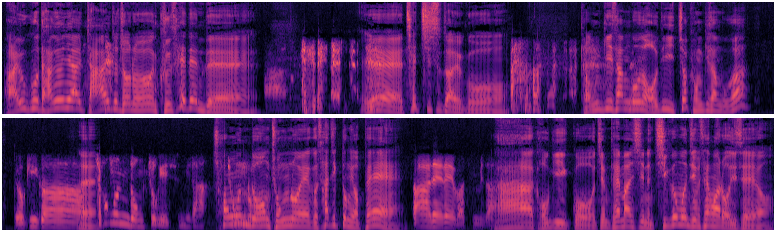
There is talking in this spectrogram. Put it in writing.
아이고 당연히 알, 다 알죠 저는 그 세대인데. 아. 예, 채치수도 알고. 경기상고는 네. 어디 있죠? 경기상고가? 여기가 네. 청운동 쪽에 있습니다. 청운동 종로. 의그 사직동 옆에. 아, 네 네 맞습니다. 아 거기 있고 지금 대만 씨는 지금은 지금 생활 어디세요?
